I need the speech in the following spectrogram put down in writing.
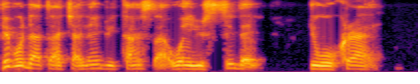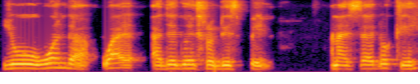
people that are challenged with cancer, when you see them, you will cry. You will wonder why are they going through this pain? And I said, okay,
